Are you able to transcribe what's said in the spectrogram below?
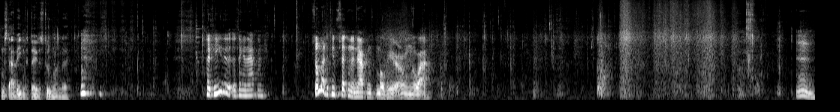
gonna stop eating potatoes too one day. Hey, can you get a thing of napkins? Somebody keeps taking the napkins from over here. I don't know why. Mmm.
